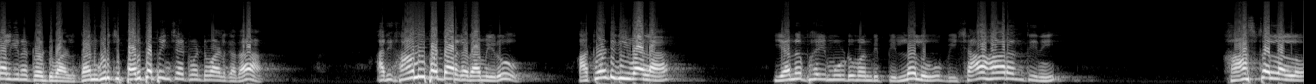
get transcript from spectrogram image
కలిగినటువంటి వాళ్ళు దాని గురించి పరితపించేటువంటి వాళ్ళు కదా. అది హామీ పడ్డారు కదా మీరు. అటువంటిది ఇవాళ ఎనభై మూడు మంది పిల్లలు విషాహారం తిని హాస్టళ్ళలో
